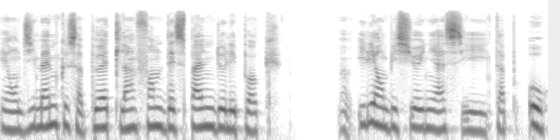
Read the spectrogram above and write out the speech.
Et on dit même que ça peut être l'infante d'Espagne de l'époque. Euh, il est ambitieux, Ignace, il tape haut.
